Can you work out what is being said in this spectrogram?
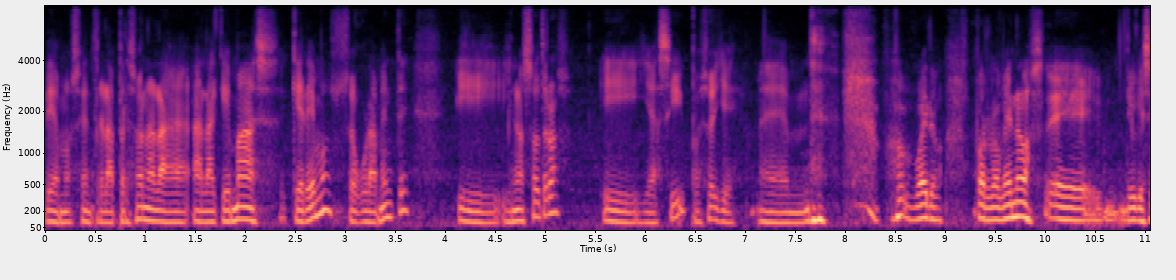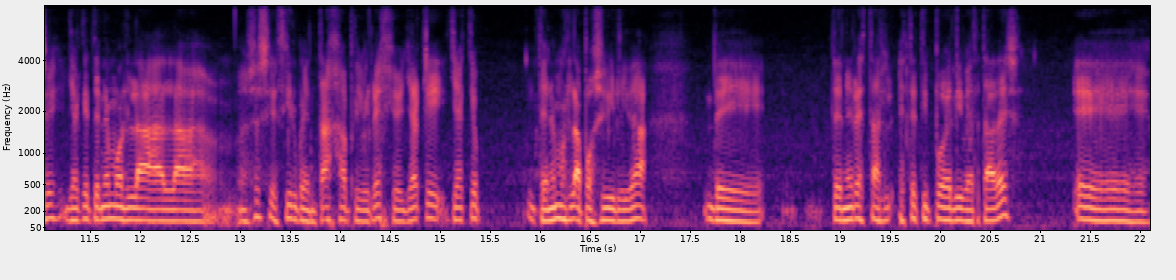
digamos, entre la persona a la, que más queremos, seguramente, y, nosotros. Y, así, pues oye, em, bueno, por lo menos, eh, yo qué sé, ya que tenemos la, no sé si decir ventaja, privilegio, ya que, ya que tenemos la posibilidad de tener estas, este tipo de libertades, eh,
